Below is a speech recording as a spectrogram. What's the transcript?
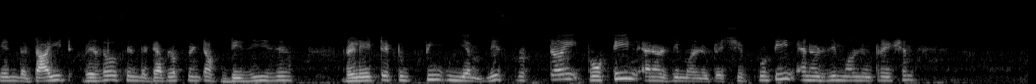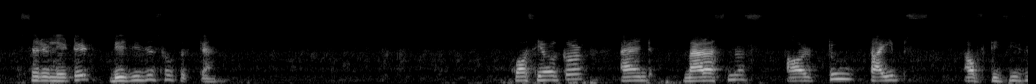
in the diet result in the development of diseases related to P E M mean protein energy malnutrition protein energy malnutrition से रिलेटेड डिजीजेस हो सकते हैं। Kwashiorkor and marasmus are two types of disease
